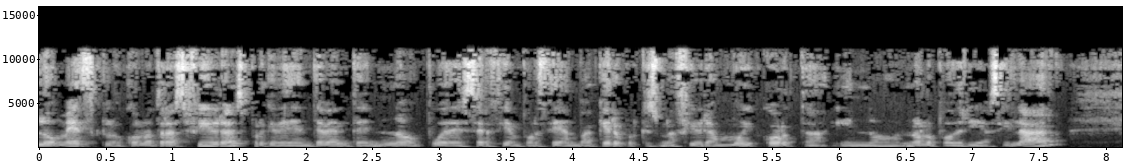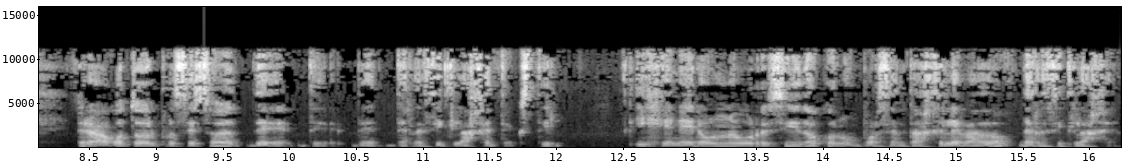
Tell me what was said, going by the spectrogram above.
lo mezclo con otras fibras, porque evidentemente no puede ser 100% vaquero porque es una fibra muy corta y no, no lo podrías hilar, pero hago todo el proceso de, de reciclaje textil y genero un nuevo residuo con un porcentaje elevado de reciclaje.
